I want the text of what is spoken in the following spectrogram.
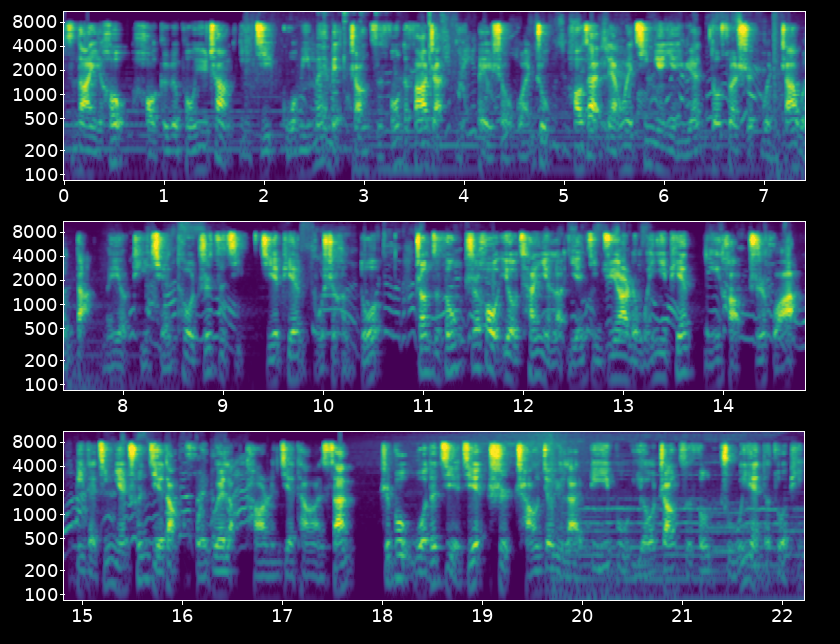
自那以后，好哥哥彭昱畅以及国民妹妹张子枫的发展也备受关注。好在两位青年演员都算是稳扎稳打，没有提前透支自己，接片不是很多。张子枫之后又参演了岩井俊二的文艺片《你好，之华》，并在今年春节档回归了《唐人街探案三》。这部《我的姐姐》是长久以来第一部由张子枫主演的作品。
